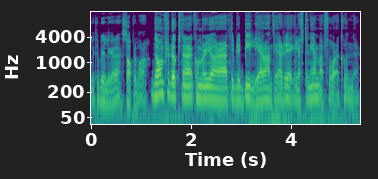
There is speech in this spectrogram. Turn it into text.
lite billigare stapelvara? De produkterna kommer att göra att det blir billigare att hantera regelefterlevnad för våra kunder.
